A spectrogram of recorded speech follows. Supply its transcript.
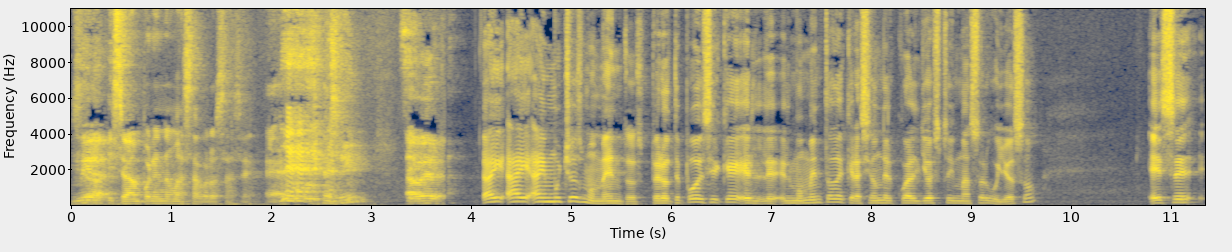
Mira, y se van poniendo más sabrosas, ¿eh? ¿Sí? A ver, Hay, hay, hay muchos momentos, pero te puedo decir que el, el momento de creación del cual yo estoy más orgulloso, ese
